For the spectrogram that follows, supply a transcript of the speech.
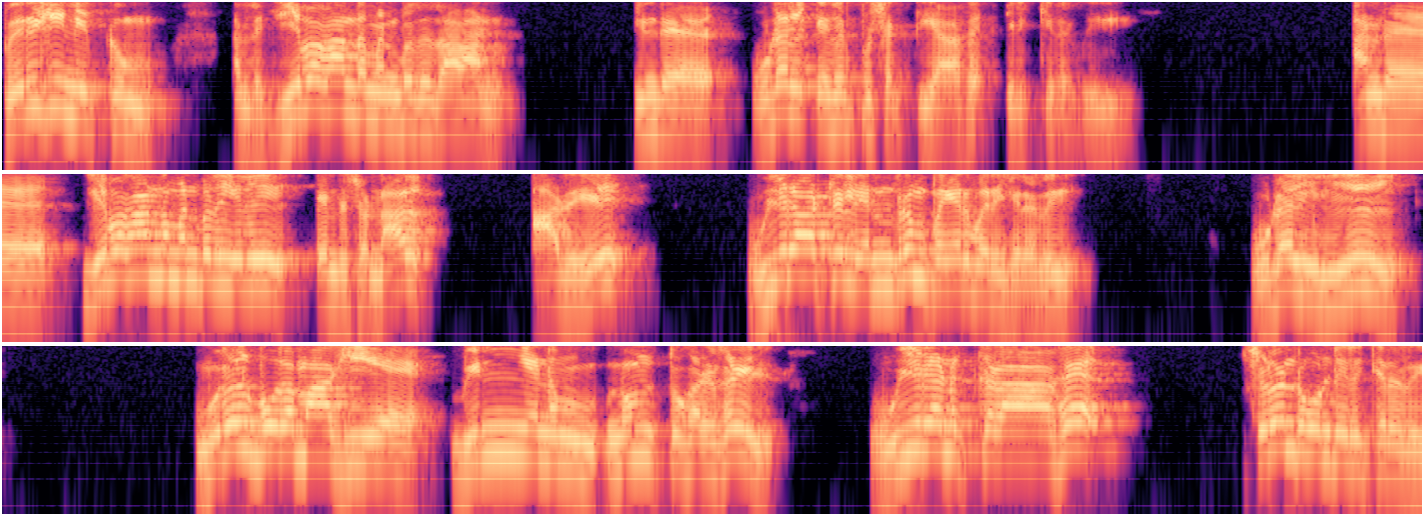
பெருகி நிற்கும் அந்த ஜீவகாந்தம் என்பதுதான் இந்த உடல் எதிர்ப்பு சக்தியாக இருக்கிறது. அந்த ஜீவகாந்தம் என்பது எது என்று சொன்னால் அது உயிராற்றல் என்றும் பெயர் வருகிறது உடலில் முதல் பூதமாகிய விண் எனும் நுண் துகள்கள் உயிரணுக்களாக சுழன்று கொண்டிருக்கிறது.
